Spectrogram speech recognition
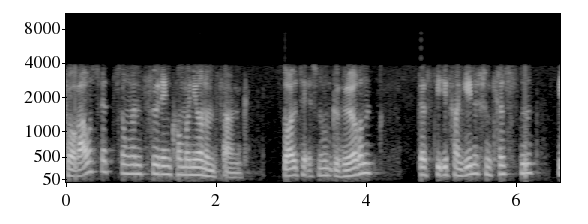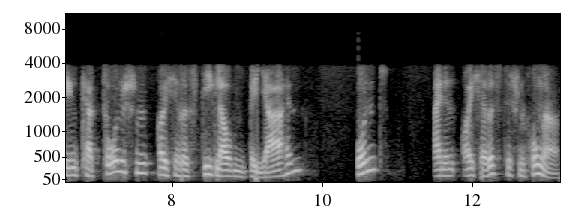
Voraussetzungen für den Kommunionempfang sollte es nun gehören, dass die evangelischen Christen den katholischen Eucharistieglauben bejahen und einen eucharistischen Hunger,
